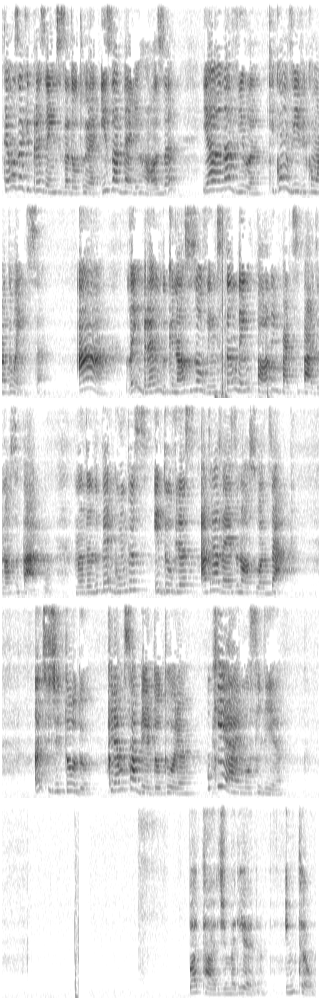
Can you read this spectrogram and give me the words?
temos aqui presentes a doutora Isabelle Rosa e a Ana Vila, que convive com a doença. Ah, lembrando que nossos ouvintes também podem participar do nosso papo, mandando perguntas e dúvidas através do nosso WhatsApp. Antes de tudo, queremos saber, doutora, o que é a hemofilia? Boa tarde, Mariana. Então,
